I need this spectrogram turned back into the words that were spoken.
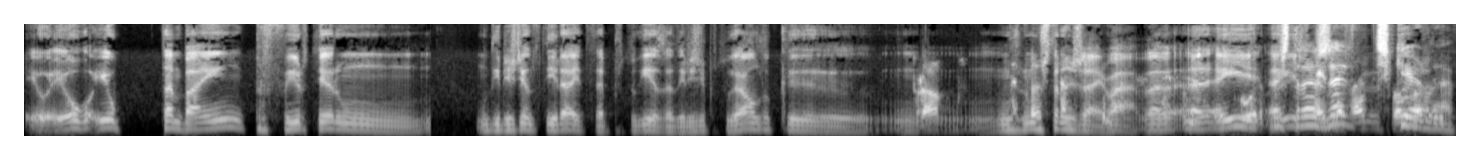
eu, eu, eu também prefiro ter um, um dirigente de direita português a dirigir Portugal do que um, um, um estrangeiro. Ah, aí, um aí, estrangeiro aí, de esquerda.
